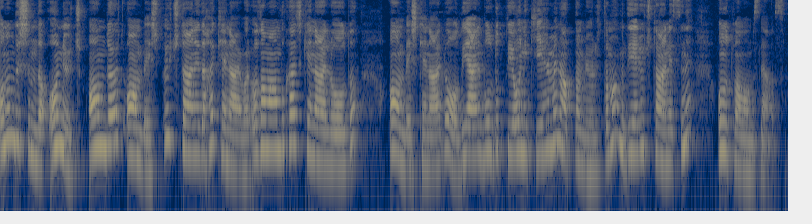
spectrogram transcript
Onun dışında 13, 14, 15. 3 tane daha kenar var. O zaman bu kaç kenarlı oldu? 15 kenarlı oldu. Yani bulduk diye 12'yi hemen atlamıyoruz tamam mı? Diğer 3 tanesini unutmamamız lazım.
